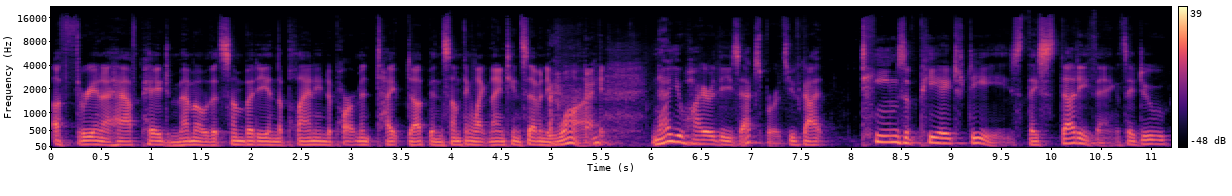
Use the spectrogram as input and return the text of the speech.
a three and a half page memo that somebody in the planning department typed up in something like 1971. right. Now you hire these experts. You've got teams of PhDs. They study things. They do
